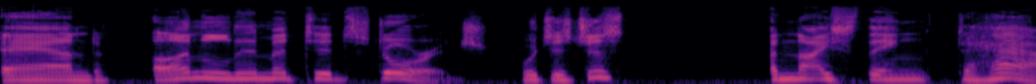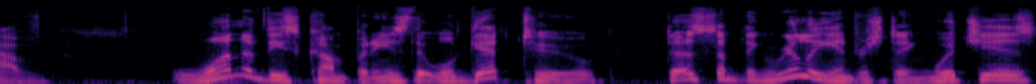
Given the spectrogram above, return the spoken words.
and unlimited storage, which is just a nice thing to have. One of these companies that we'll get to does something really interesting, which is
